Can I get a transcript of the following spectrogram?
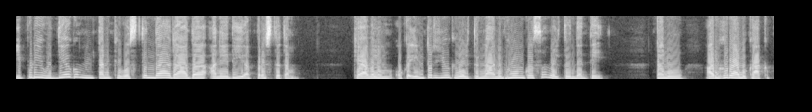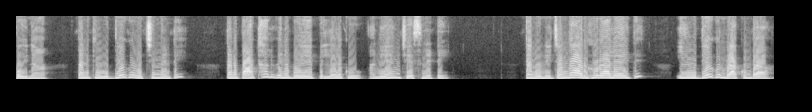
ఇప్పుడు ఈ ఉద్యోగం తనకి వస్తుందా రాదా అనేది అప్రస్తుతం. కేవలం ఒక ఇంటర్వ్యూకి వెళ్తున్న అనుభవం కోసం వెళ్తుందంతే. తను అర్హురాలు కాకపోయినా తనకి ఉద్యోగం వచ్చిందంటే తన పాఠాలు వినబోయే పిల్లలకు అన్యాయం చేసినట్టే. తను నిజంగా అర్హురాలే అయితే ఈ ఉద్యోగం రాకుండా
